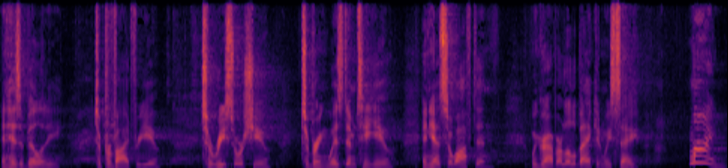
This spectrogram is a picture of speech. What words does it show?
in His ability to provide for you, to resource you, to bring wisdom to you. And yet, so often, we grab our little bank and we say, Mine.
